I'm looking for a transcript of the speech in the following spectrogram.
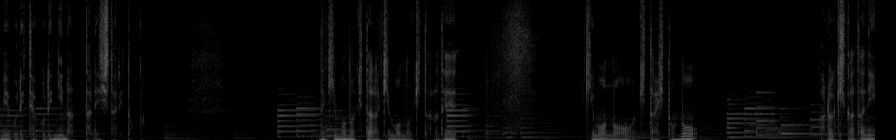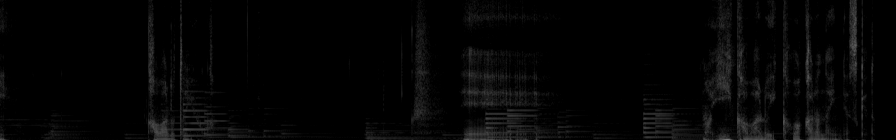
身振り手振りになったりしたり着物着たら着物着たらで、着物を着た人の歩き方に変わるというか、えー、まあいいか悪いかわからないんですけど、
